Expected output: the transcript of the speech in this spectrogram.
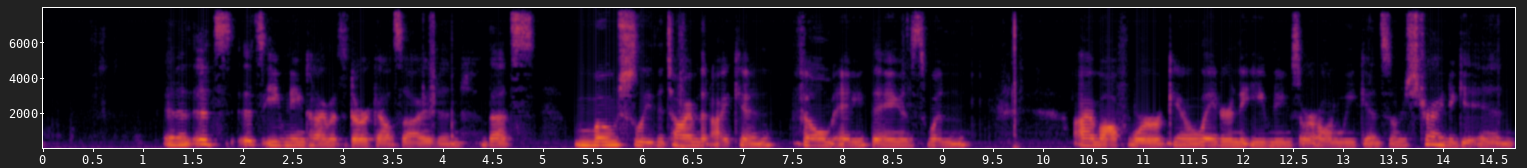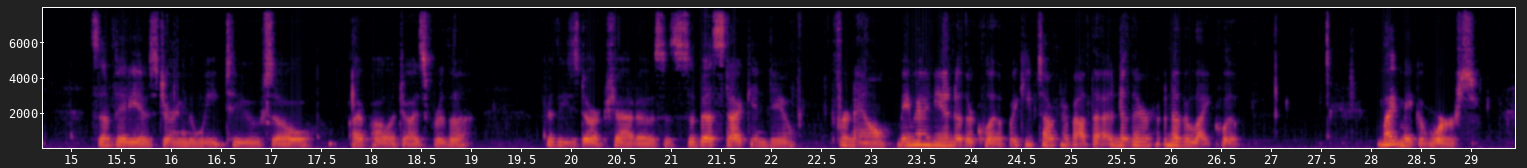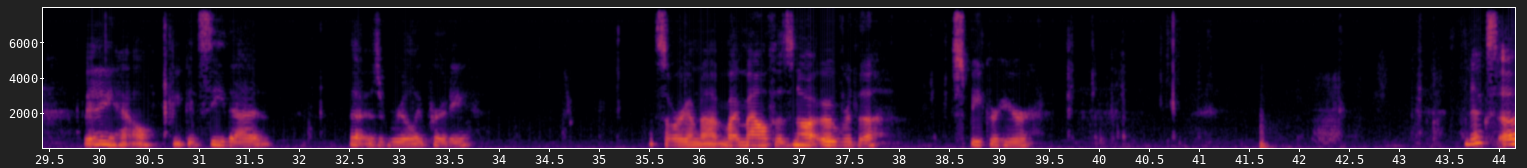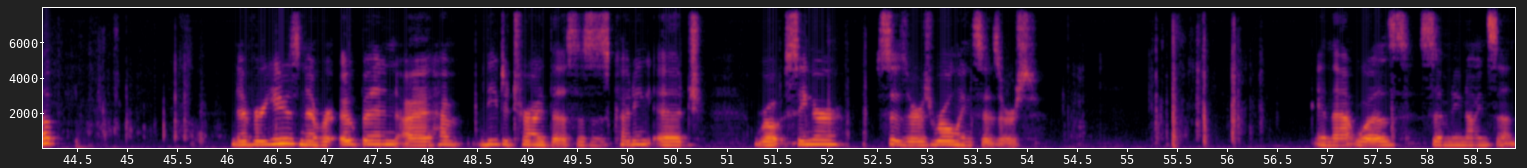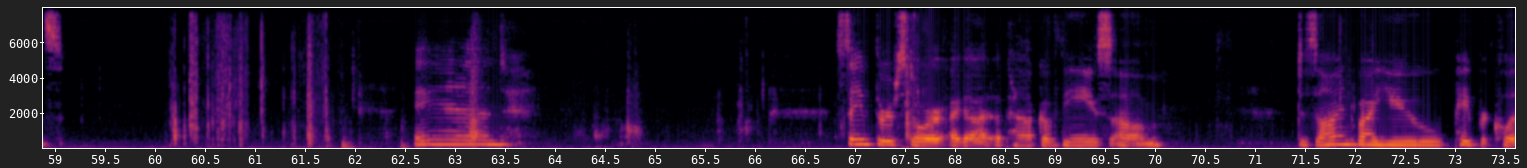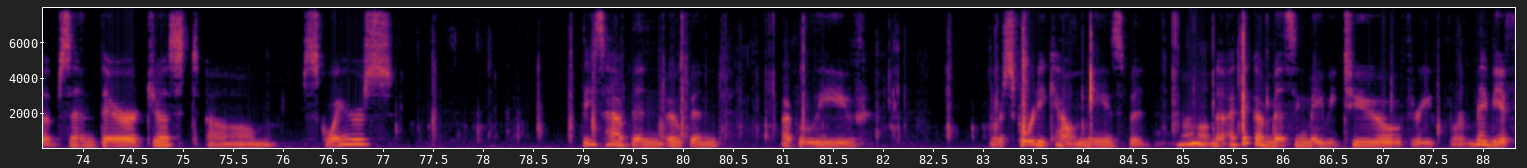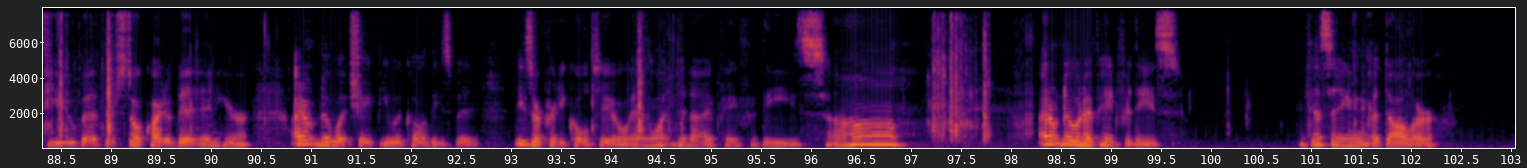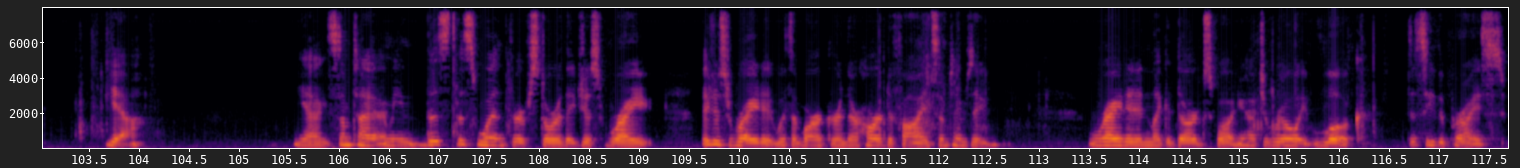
And it, it's, it's evening time, it's dark outside, and that's mostly the time that I can film anything is when I'm off work, you know, later in the evenings or on weekends. So I'm just trying to get in some videos during the week too, so I apologize for the for these dark shadows. It's the best I can do for now. Maybe I need another clip. I keep talking about that. Another another light clip. Might make it worse. But anyhow, you can see that, that is really pretty. Sorry, I'm not, my mouth is not over the speaker here. Next up, Never used, never opened. I have need to try this. This is cutting edge Singer scissors, rolling scissors. And that was 79 cents. And same thrift store, I got a pack of these um, designed by you paper clips and they're just um, squares. These have been opened, I believe. There was 40 counting these, but I don't know. I think I'm missing maybe two, three, four, maybe a few, but there's still quite a bit in here. I don't know what shape you would call these, but these are pretty cool too. And what did I pay for these? Uh, I don't know what I paid for these. I'm guessing a dollar. Yeah. yeah, sometimes, I mean, this, this one thrift store, they just write, they just write it with a marker and they're hard to find. Sometimes they write it in like a dark spot and you have to really look to see the price.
